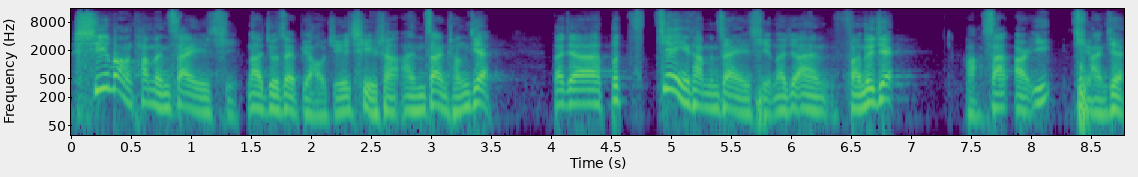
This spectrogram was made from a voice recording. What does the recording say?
希望他们在一起，那就在表决器上按赞成键；大家不建议他们在一起，那就按反对键。啊，三二一，请按键。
